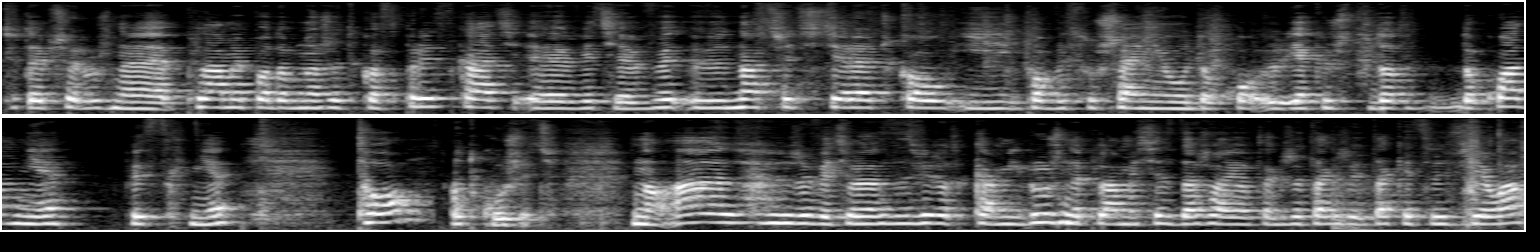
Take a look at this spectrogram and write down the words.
Tutaj przeróżne plamy, podobno, że tylko spryskać, e, wiecie, y, natrzeć ściereczką i po wysuszeniu, jak już do, dokładnie wyschnie, to odkurzyć. No, a że wiecie, ze zwierzatkami różne plamy się zdarzają, także także takie coś wzięłam.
